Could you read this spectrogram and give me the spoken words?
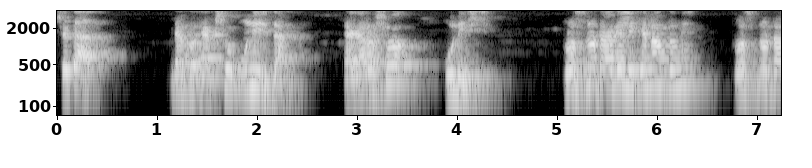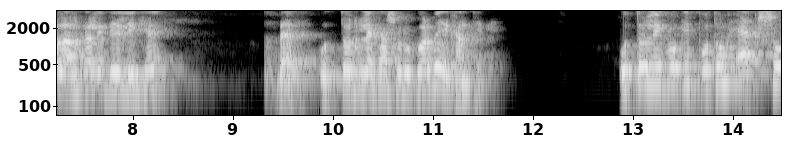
সেটা দেখো একশো উনিশ দাগ, এগারোশো উনিশ। প্রশ্নটা আগে লিখে নাও তুমি। প্রশ্নটা লালকালি দিয়ে লিখে, ব্যাস, উত্তর লেখা শুরু করবে এখান থেকে। উত্তর লিখব কি? প্রথম একশো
